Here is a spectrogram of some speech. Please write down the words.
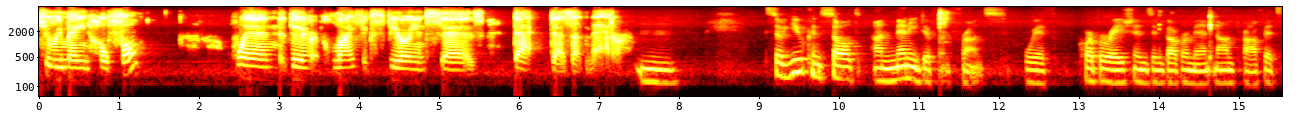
to remain hopeful when their life experience says that doesn't matter. Mm. So you consult on many different fronts with corporations and government, nonprofits.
